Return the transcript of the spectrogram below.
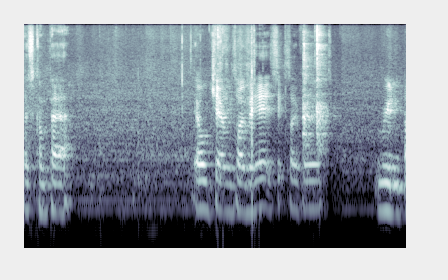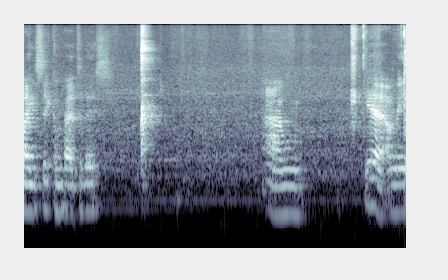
Let's compare. The old chair is over here, it sits over here. Really basic compared to this. Um, yeah, I mean,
